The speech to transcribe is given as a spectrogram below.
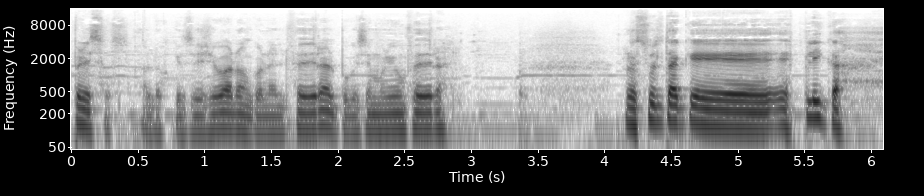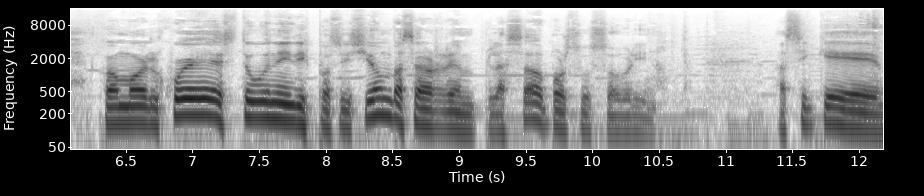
Presos, a los que se llevaron con el federal, porque se murió un federal. Resulta que explica, como el juez tuvo una indisposición, va a ser reemplazado por su sobrino. Así que,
